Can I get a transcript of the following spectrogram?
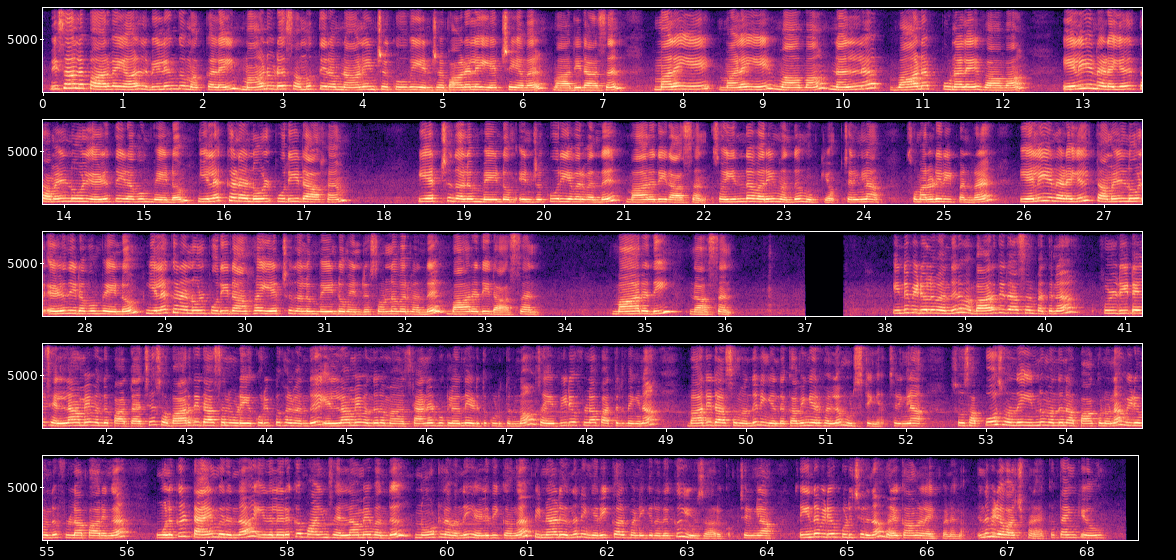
விசால பார்வையால் விழுங்கு மக்களை மானுட சமுத்திரம் நானென்று கூவி என்ற பாடலை இயற்றியவர் பாரதிதாசன். மலையே மலையே வா வா நல்ல வானப்புணலை வா வா எளிய நடையில் தமிழ் நூல் எழுத்திடவும் வேண்டும் இலக்கண நூல் புதிதாக இயற்றுதலும் வேண்டும் என்று கூறியவர் வந்து பாரதிதாசன். ஸோ இந்த வரியும் வந்து முக்கியம். சரிங்களா? ஸோ மறுபடியும் ரீட் பண்ணுறேன் எளிய நடையில் தமிழ் நூல் எழுதிடவும் வேண்டும் இலக்கண நூல் புதிதாக இயற்றுதலும் வேண்டும் என்று சொன்னவர் வந்து பாரதிதாசன். பாரதிதாசன். இந்த வீடியோவில் வந்து நம்ம பாரதிதாசன் பற்றின ஃபுல் டீட்டெயில்ஸ் எல்லாமே வந்து பார்த்தாச்சு. ஸோ பாரதிதாசனுடைய குறிப்புகள் வந்து எல்லாமே வந்து நம்ம ஸ்டாண்டர்ட் புக்லேருந்து எடுத்து கொடுத்துருந்தோம். ஸோ வீடியோ ஃபுல்லாக பார்த்துருந்தீங்கன்னா பாரதிதாசன் வந்து நீங்கள் இந்த கவிஞர்களில் முடிச்சிட்டிங்க. சரிங்களா? ஸோ சப்போஸ் வந்து இன்னும் வந்து நான் பார்க்கணுன்னா வீடியோ வந்து ஃபுல்லாக பாருங்கள் உங்களுக்கு டைம் இருந்தால் இதில் இருக்க பாயிண்ட்ஸ் எல்லாமே வந்து நோட்டில் வந்து எழுதிக்கோங்க. பின்னாடி வந்து நீங்கள் ரீகால் பண்ணிக்கிறதுக்கு யூஸாக இருக்கும். சரிங்களா? ஸோ இந்த வீடியோ பிடிச்சிருந்தா மறக்காமல் லைக் பண்ணுங்கள் இந்த வீடியோ வாட்ச் பண்ணக்கு தேங்க்யூ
